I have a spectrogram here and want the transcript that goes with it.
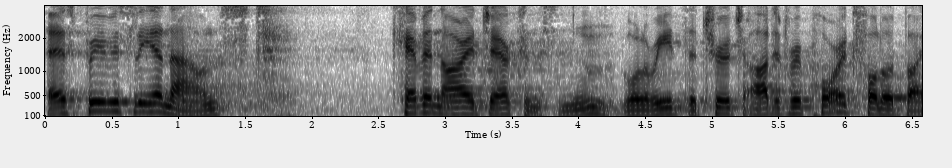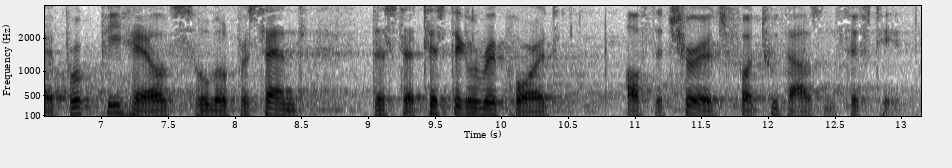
As previously announced, Kevin R. Jergensen will read the church audit report, followed by Brook P. Hales, who will present the statistical report of the church for 2015.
